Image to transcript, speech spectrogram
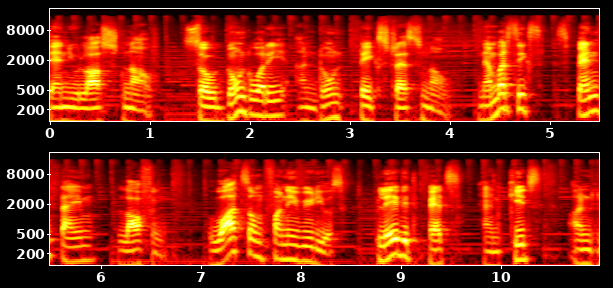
than you lost now. So don't worry and don't take stress now. Number 6. Spend time laughing. Watch some funny videos, play with pets and kids and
